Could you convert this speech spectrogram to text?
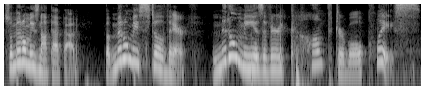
So middle me's not that bad, but middle me's still there. Middle me is a very comfortable place.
